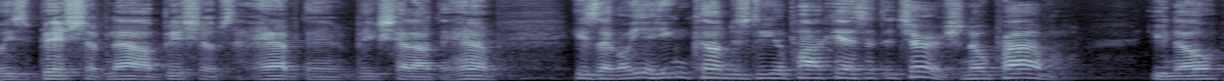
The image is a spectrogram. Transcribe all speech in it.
he's bishop now, Bishop's Hampton. Big shout out to him. He's like, oh yeah, you can come just do your podcast at the church, no problem. You know,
